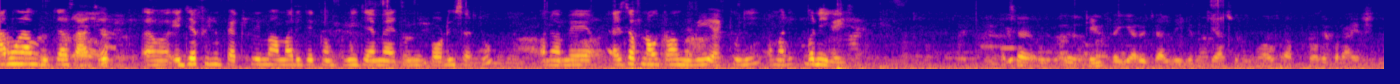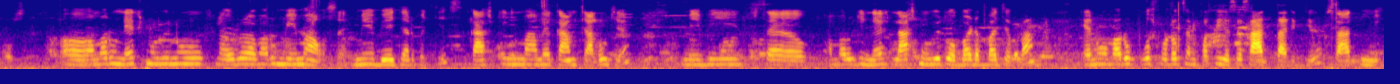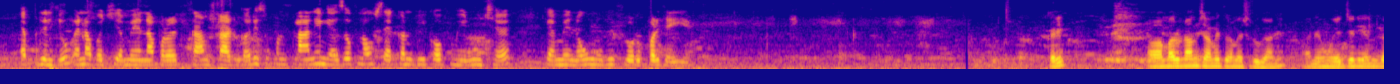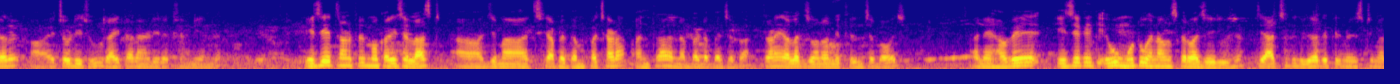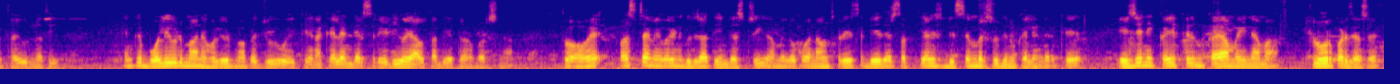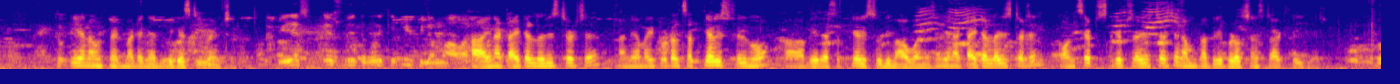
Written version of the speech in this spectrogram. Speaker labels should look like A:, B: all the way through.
A: મારું નામ રુચા શાહ છે. એજે ફિલ્મ ફેક્ટરીમાં અમારી જે કંપની છે એમાં હું પ્રોડ્યુસર છું. અને અમે, એઝ ઓફ નાઉ ત્રણ મૂવી એકચ્યુઅલી અમારી બની ગઈ છે.
B: કેવી તૈયારી ચાલી છે ક્યાં સુધીમાં ફ્લોર પર આવશે? આવશે
A: અમારું નેક્સ્ટ મૂવીનું ફ્લાવર અમારું મેમાં આવશે મે બે હજાર પચીસ. કાસ્ટિંગમાં અમે કામ ચાલુ છે. મે બી અમારું જે નેક્સ્ટ લાસ્ટ મૂવી હતું અબ્બા ડબ્બા જબ્બા એનું અમારું પોસ્ટ પ્રોડક્શન પતી જશે સાત તારીખ જેવું સાત મે- એપ્રિલ જેવું. એના પછી અમે એના પર કામ સ્ટાર્ટ કરીશું. પણ પ્લાનિંગ એઝ ઓફ નવ સેકન્ડ વીક ઓફ મેનું છે કે અમે નવું મૂવી ફ્લોર ઉપર જઈએ.
C: કરી? મારું નામ છે અમિત રમેશ રૂગાની અને હું એજેની અંદર એચઓડી છું રાઇટર અને ડિરેક્શનની અંદર. એજે ત્રણ ફિલ્મો કરી છે લાસ્ટ જેમાં છે આપણે દમ પછાડા અંતરાળ અને ડબ્બા ડબ્બા જબ્બા. ત્રણેય અલગ ઝોનરની ફિલ્મ છે બહુ જ. અને હવે એ જે કંઈક એવું મોટું એનાઉન્સ કરવા જઈ રહ્યું છે, જે આજ સુધી ગુજરાતી ફિલ્મ ઇન્ડસ્ટ્રીમાં થયું નથી. કેમ કે બોલિવૂડમાં અને હોલિવૂડમાં આપણે જોયું હોય કે એના કેલેન્ડર્સ રેડી હોય આવતા બે ત્રણ વર્ષના. તો હવે first time ever in Gujarati industry અમે લોકો અનાઉન્સ કરીએ છીએ બે હજાર સત્યાવીસ ડિસેમ્બર સુધીનું કેલેન્ડર કે એજેની કઈ ફિલ્મ કયા મહિનામાં ફ્લોર પર જશે. તો એ અનાઉન્સમેન્ટ માટેની આજ બિગેસ્ટ ઇવેન્ટ છે. હા એના ટાઇટલ રજિસ્ટર્ડ છે અને અમારી ટોટલ સત્યાવીસ ફિલ્મો બે હજાર સત્યાવીસ સુધીમાં આવવાની છે. જેના ટાઇટલ રજિસ્ટર છે કોન્સેપ્ટ સ્ક્રિપ્ટ રજિસ્ટર છે અને અમુકના પ્રી પ્રોડક્શન સ્ટાર્ટ થઈ ગયા છે.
